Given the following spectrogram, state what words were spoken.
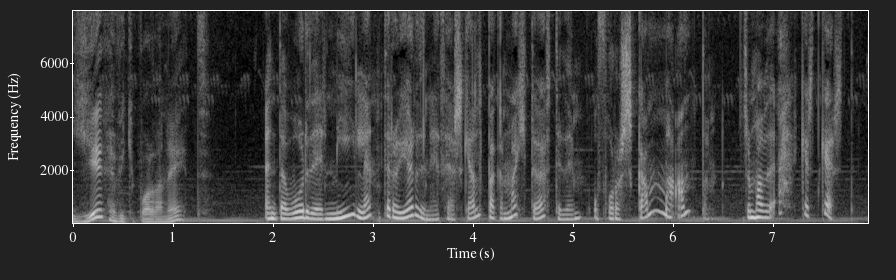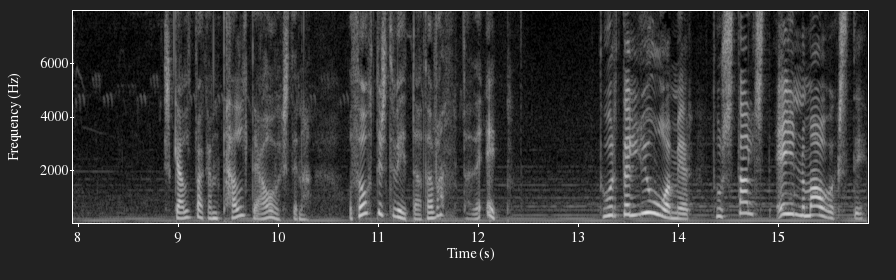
Ég hef ekki borðað neitt. En það voru þeir ný lendir á jörðinni þegar skjaldbakan mætti á eftir þeim og fór að skamma andan sem hafði ekkert gert. Skjaldbakan taldi ávegstina og þóttist vita að það vantaði einn. Þú ert að ljúa mér. Þú stalst einum ávexti.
